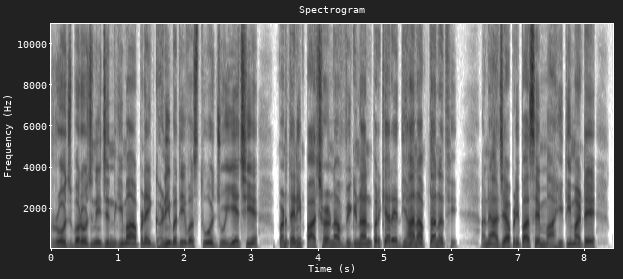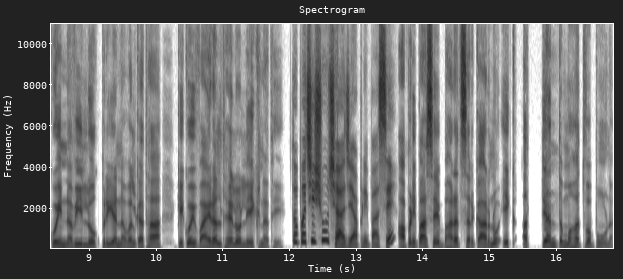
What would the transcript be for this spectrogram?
રોજબરોજની જિંદગીમાં આપણે ઘણી બધી વસ્તુઓ જોઈએ છીએ પણ તેની પાછળના વિજ્ઞાન પર ક્યારેય ધ્યાન આપતા નથી. અને આજે આપણી પાસે માહિતી માટે કોઈ નવી લોકપ્રિય નવલકથા કે કોઈ વાયરલ થયેલો લેખ નથી. તો પછી શું છે આજે આપણી પાસે? આપણી પાસે ભારત સરકારનો એક અત્યંત મહત્વપૂર્ણ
